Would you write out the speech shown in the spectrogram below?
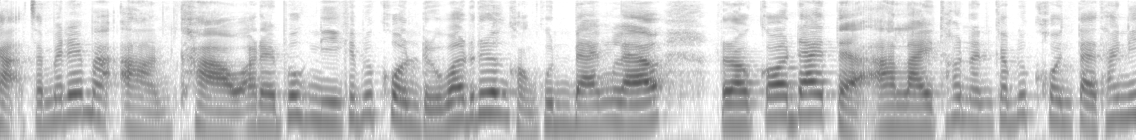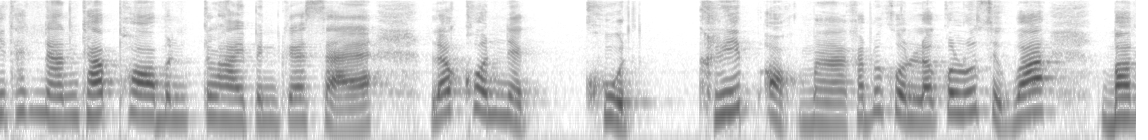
กะจะไม่ได้มาอ่านข่าวอะไรพวกนี้ครับทุกคนหรือว่าเรื่องของคุณแบงค์แล้ว เราก็ได้แต่อะไรเท่านั้นครับทุกคนแต่ทั้งนี้ทั้งนั้นครับพอมันกลายเป็นกระแส แล้วคนเนี่ยขุด คลิปออกมาครับทุกคนแล้วก็รู้สึกว่าบาง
